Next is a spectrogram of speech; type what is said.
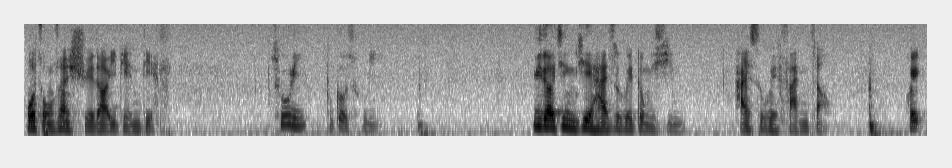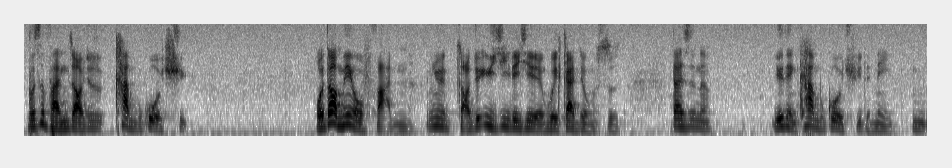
我总算学到一点点。出离不够出离，遇到境界还是会动心，还是会烦躁，会不是烦躁就是看不过去。我倒没有烦呢，因为早就预计那些人会干这种事，但是呢，有点看不过去的那嗯。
